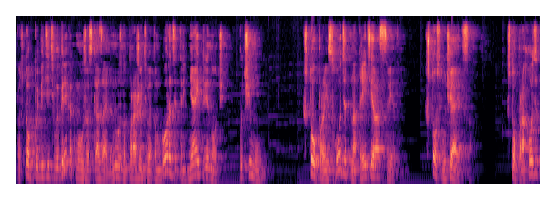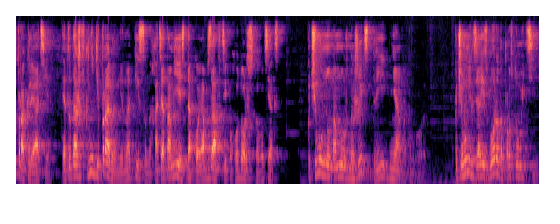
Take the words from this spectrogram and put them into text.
Вот чтобы победить в игре, как мы уже сказали, нужно прожить в этом городе три дня и три ночи. Почему? Что происходит на третий рассвет? Что случается? Что проходит проклятие? Это даже в книге правил не написано, хотя там есть такой абзац типа художественного текста. Почему ну, нам нужно жить три дня в этом городе? Почему нельзя из города просто уйти?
